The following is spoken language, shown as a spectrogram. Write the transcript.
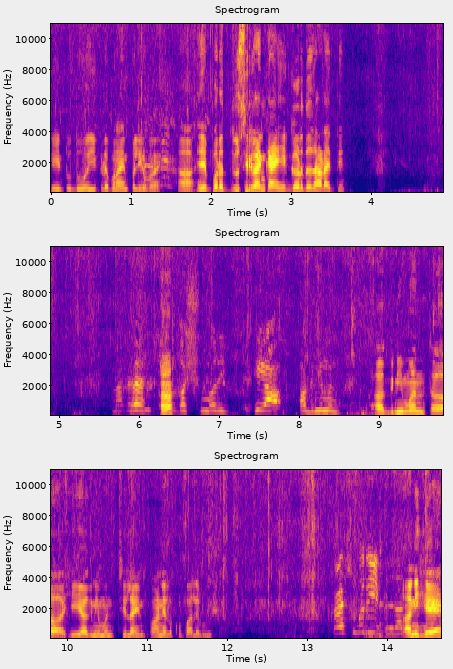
टेटू दो इकडे पण आहे आणि पलीकडे पण आहे. हां हे परत दुसरी लाईन काय हे गर्द झाड आहे ते? हा? ही अग्निमंथ. ही अग्निमंथची लाईन पाण्याला खूप आलं बघू आणि हे?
